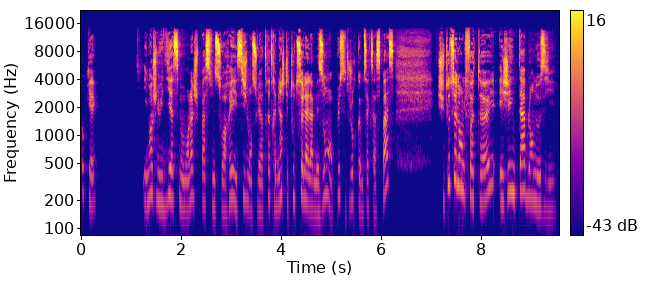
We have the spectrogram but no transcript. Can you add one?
OK. Et moi, je lui dis à ce moment-là, je passe une soirée, ici, je m'en souviens très très bien, j'étais toute seule à la maison, en plus, c'est toujours comme ça que ça se passe. Je suis toute seule dans le fauteuil et j'ai une table en osier.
